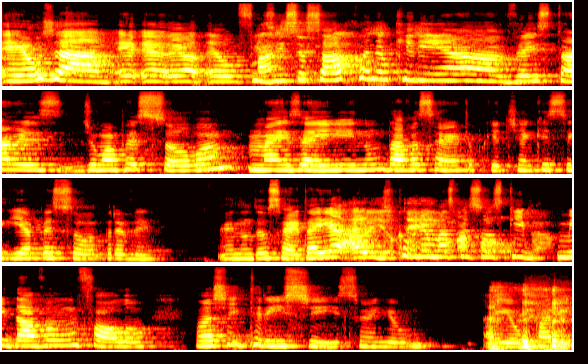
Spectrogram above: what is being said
Eu já, eu, eu, eu, eu fiz isso só quando eu queria ver stories de uma pessoa, mas aí não dava certo, porque tinha que seguir a pessoa pra ver. Aí não deu certo. Aí, aí eu descobri umas pessoas que me davam um follow. Eu achei triste isso, aí eu, aí eu parei.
